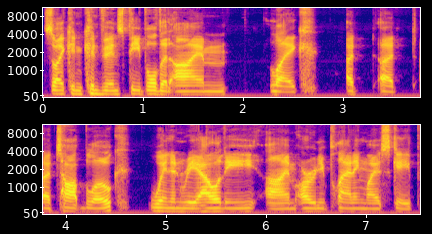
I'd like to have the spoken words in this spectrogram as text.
So I can convince people that I'm like a, a, a top bloke when in reality I'm already planning my escape.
